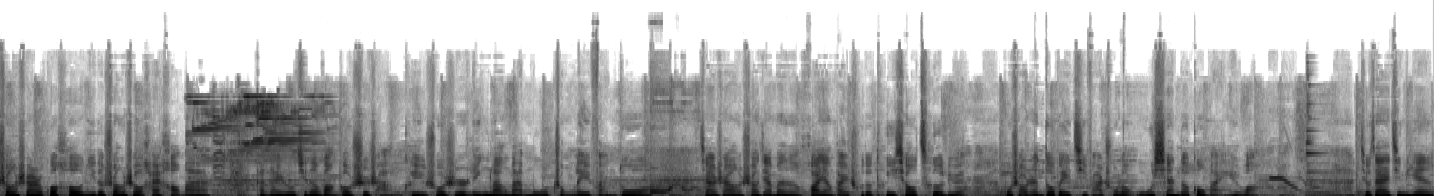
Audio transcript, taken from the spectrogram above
双十二过后，你的双手还好吗？看看如今的网购市场，可以说是琳琅满目，种类繁多，加上商家们花样百出的推销策略，不少人都被激发出了无限的购买欲望。就在今天，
